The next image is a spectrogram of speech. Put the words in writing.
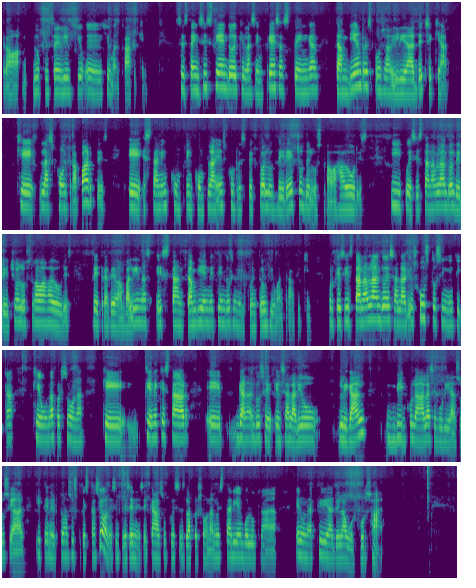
lo que es el eh, human trafficking. Se está insistiendo de que las empresas tengan también responsabilidad de chequear que las contrapartes eh, están en, en compliance con respecto a los derechos de los trabajadores. Y pues están hablando al derecho de los trabajadores detrás de bambalinas, están también metiéndose en el cuento del human trafficking porque si están hablando de salarios justos, significa que una persona que tiene que estar eh, ganándose el salario legal vinculada a la seguridad social y tener todas sus prestaciones. Entonces, en ese caso, pues la persona no estaría involucrada en una actividad de labor forzada.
